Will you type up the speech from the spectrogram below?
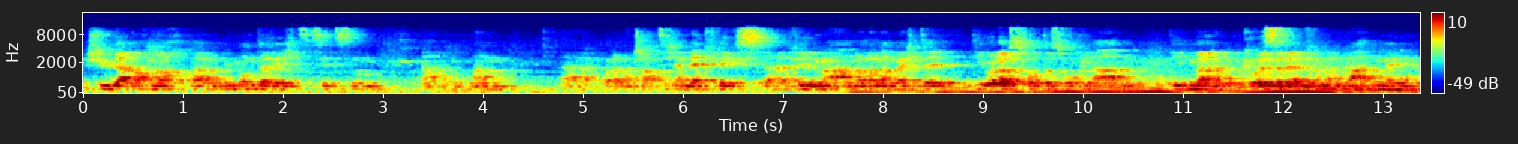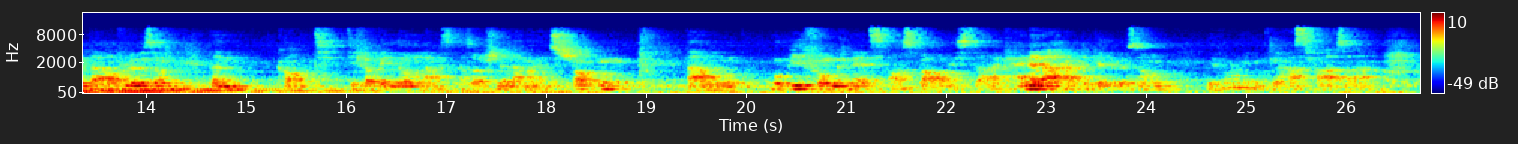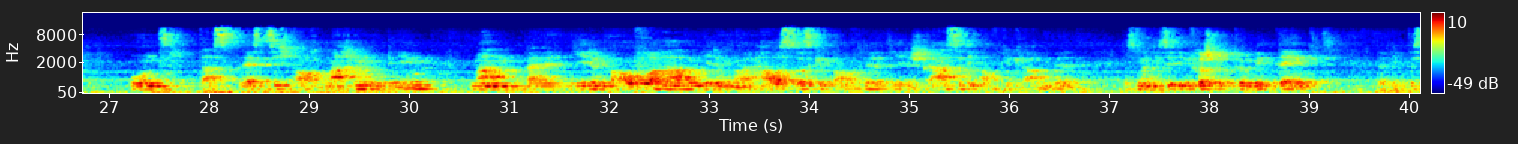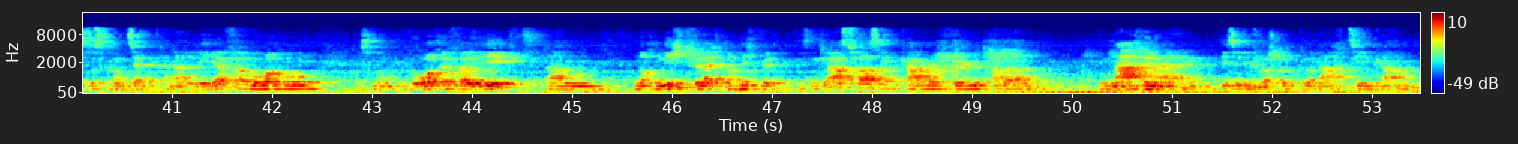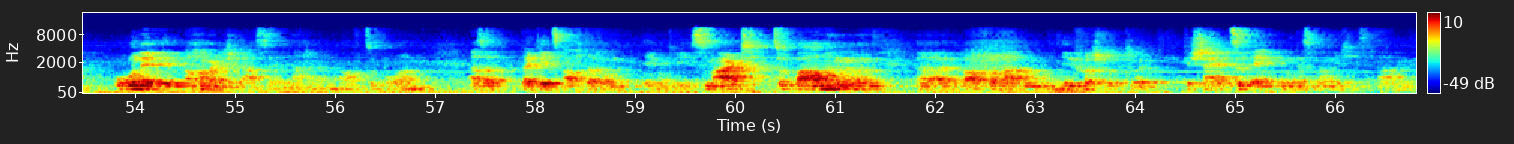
Schüler auch noch ähm, im Unterricht sitzen. Ähm, man, äh, oder man schaut sich einen Netflix-Film äh, an oder man möchte die Urlaubsfotos hochladen, die immer größer werden von den Datenmengen der Auflösung. Dann kommt die Verbindung also schneller mal ins Stocken. Ähm, Mobilfunknetzausbau ist da keine nachhaltige Lösung. Wir wollen eben Glasfaser und das lässt sich auch machen, indem man bei jedem Bauvorhaben, jedem neuen Haus, das gebaut wird, jede Straße, die aufgegraben wird, dass man diese Infrastruktur mitdenkt. Da gibt es das Konzept einer Leerverrohrung, dass man Rohre verlegt, ähm, noch nicht, vielleicht noch nicht mit diesen Glasfaserkabeln füllt, aber dann im Nachhinein diese Infrastruktur nachziehen kann, ohne eben noch einmal die Straße im Nachhinein aufzubohren. Also da geht es auch darum, irgendwie smart zu bauen und äh, Bauvorhaben und Infrastruktur gescheit zu denken, dass man nicht ähm,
